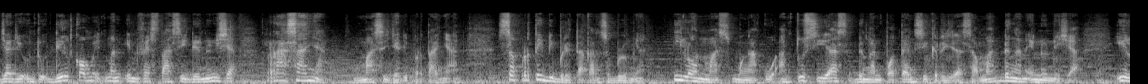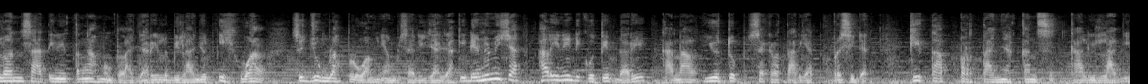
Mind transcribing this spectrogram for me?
Jadi untuk deal komitmen investasi di Indonesia rasanya masih jadi pertanyaan. Seperti diberitakan sebelumnya, Elon Musk mengaku antusias dengan potensi kerjasama dengan Indonesia. Elon saat ini tengah mempelajari lebih lanjut ihwal sejumlah peluang yang bisa dijajaki di Indonesia. Hal ini dikutip dari kanal YouTube Sekretariat Presiden. Kita pertanyakan sekali lagi,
